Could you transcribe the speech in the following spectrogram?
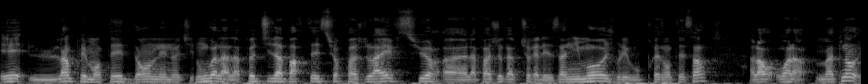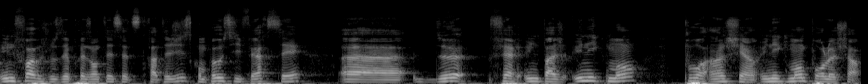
et l'implémenter dans les notifs. Donc voilà, la petite aparté sur page live, sur euh, la page de capture et les animaux, je voulais vous présenter ça. Alors voilà, maintenant, une fois que je vous ai présenté cette stratégie, ce qu'on peut aussi faire, c'est euh, de faire une page uniquement pour un chien, uniquement pour le chat.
